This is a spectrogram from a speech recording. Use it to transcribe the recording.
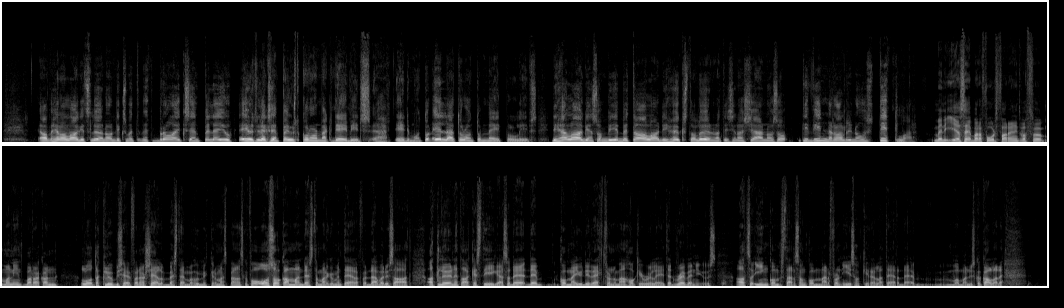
av hela lagets lön. Och liksom ett, ett, bra exempel är ju, är ju till exempel just Conor McDavids eh, Edmonton eller Toronto Maple Leafs. De här lagen som betalar de högsta lönerna till sina stjärnor så de vinner aldrig några titlar. Men jag säger bara fortfarande inte varför man inte bara kan låta klubbcheferna själv bestämma hur mycket de här spelarna ska få. Och så kan man dessutom argumentera för där vad du sa, att, att lönetaket stiger. Så det, det kommer ju direkt från de här hockey-related revenues. Alltså inkomster som kommer från ishockeyrelaterade, vad man nu ska kalla det.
